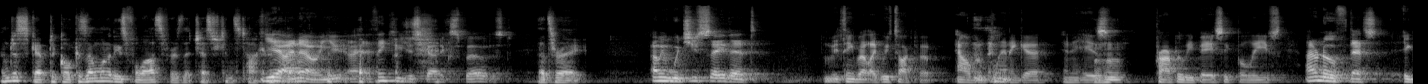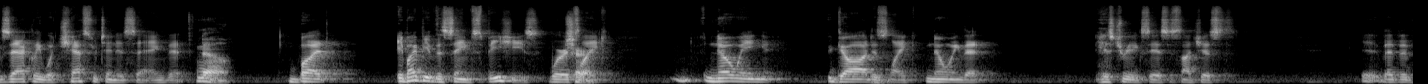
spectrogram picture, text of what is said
I'm just skeptical because I'm one of these philosophers that Chesterton's talking Yeah, about. Yeah, I know. You I think you just got exposed. That's right. I mean, would you say that? Let me think about like we've talked about Alvin Plantinga and his Mm-hmm. properly basic beliefs. I don't know if that's exactly what Chesterton is saying that, No. but it might be of the same species where it's Sure. like knowing God is like knowing that history exists. It's not just eh, that, that,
